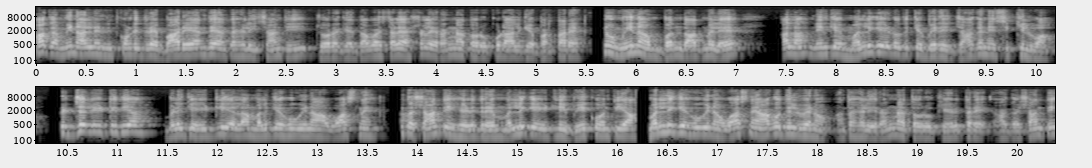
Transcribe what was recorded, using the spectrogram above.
ಆಗ ಮೀನಾ ಅಲ್ಲೇ ನಿಂತ್ಕೊಂಡಿದ್ರೆ, ಬಾರೆ ಅಂದೆ ಅಂತ ಹೇಳಿ ಶಾಂತಿ ಜೋರಾಗೆ ದಬಾಯಿಸ್ತಾಳೆ. ಅಷ್ಟರಲ್ಲೇ ರಂಗನಾಥ್ ಅವರು ಕೂಡ ಅಲ್ಲಿಗೆ ಬರ್ತಾರೆ. ಇನ್ನು ಮೀನಾ ಬಂದಾದ್ಮೇಲೆ ಅಲ್ಲ, ನಿನಗೆ ಮಲ್ಲಿಗೆ ಇಡೋದಕ್ಕೆ ಬೇರೆ ಜಾಗನೇ ಸಿಕ್ಕಿಲ್ವಾ? ಫ್ರಿಡ್ಜಲ್ಲಿ ಇಟ್ಟಿದ್ಯಾ ಬೆಳಿಗ್ಗೆ ಇಡ್ಲಿ ಅಲ್ಲ ಮಲ್ಲಿಗೆ ಹೂವಿನ ವಾಸನೆ? ಅಂತ ಶಾಂತಿ ಹೇಳಿದ್ರೆ, ಮಲ್ಲಿಗೆ ಇಡ್ಲಿ ಬೇಕು ಅಂತೀಯಾ? ಮಲ್ಲಿಗೆ ಹೂವಿನ ವಾಸನೆ ಆಗೋದಿಲ್ವೇನೋ? ಅಂತ ಹೇಳಿ ರಂಗನಾಥ್ ಅವರು ಕೇಳ್ತಾರೆ. ಆಗ ಶಾಂತಿ,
